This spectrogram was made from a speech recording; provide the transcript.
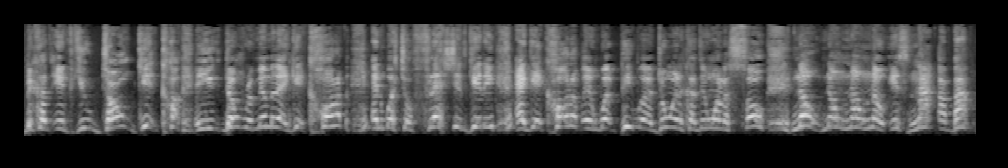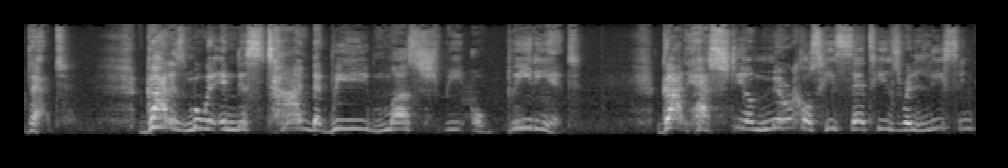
because if you don't get caught and you don't remember that, get caught up in what your flesh is getting and get caught up in what people are doing because they want to sow. No, no, no, no. It's not about that. God is moving in this time that we must be obedient. God has still miracles he said he's releasing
